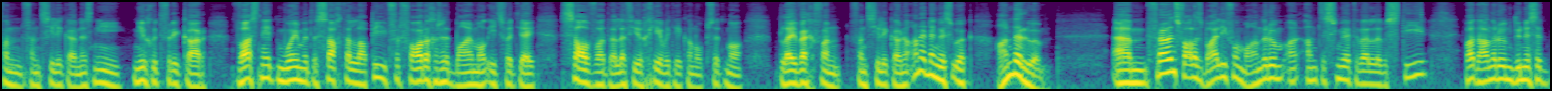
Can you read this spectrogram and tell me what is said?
van van silikon is nie nie goed vir die kar. Was net mooi met 'n sagte lappie. Vervaardigers het baie maal iets wat jy self wat hulle vir jou gee wat jy kan opsit maar bly weg van van silikon. 'n Ander ding is ook handeroom. Ehm um, vrouens veral is baie lief om handeroom aan, aan te smeer terwyl hulle bestuur. Wat handeroom doen is dit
